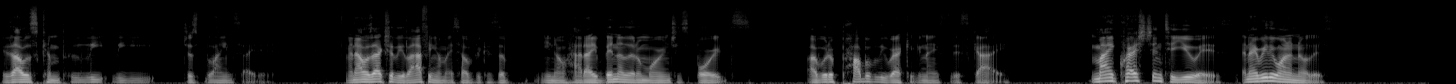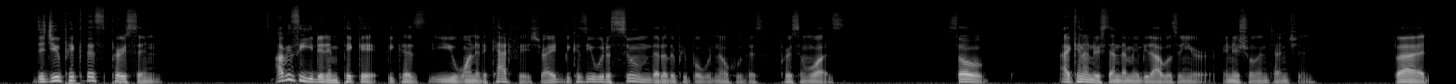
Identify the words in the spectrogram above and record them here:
Because I was completely just blindsided. And I was actually laughing at myself because of, you know, had I been a little more into sports, I would have probably recognized this guy. My question to you is, and I really want to know this Did you pick this person? Obviously, you didn't pick it because you wanted a catfish, right? Because you would assume that other people would know who this person was. So I can understand that maybe that wasn't your initial intention. But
